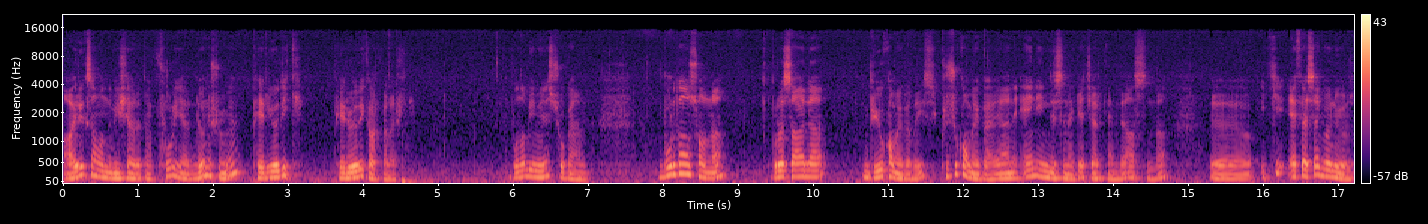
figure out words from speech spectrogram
Ayrık zamanlı bir işaretin Fourier dönüşümü periyodik. Periyodik arkadaşlar. Bunu bilmeniz çok önemli. Buradan sonra burası hala büyük omega'dayız. Küçük omega yani en indisine geçerken de aslında e, iki Fs'e bölüyoruz.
